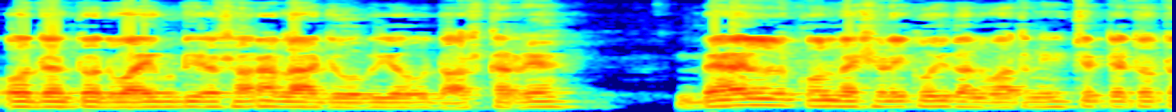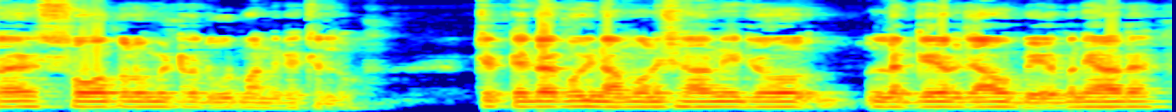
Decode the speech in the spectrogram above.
ਉਸ ਦਿਨ ਤੋਂ ਦਵਾਈ ਬੂਟੀ ਦਾ ਸਾਰਾ ਇਲਾਜ ਜੋ ਵੀ ਆ, ਉਹ ਦਾਸ ਕਰ ਰਿਹਾ। ਬਿਲਕੁਲ ਨਸ਼ੇ ਵਾਲੀ ਕੋਈ ਗੱਲਬਾਤ ਨਹੀਂ। ਚਿੱਟੇ ਤੋਂ ਤਾਂ 100 ਕਿਲੋਮੀਟਰ ਦੂਰ ਮੰਨ ਕੇ ਚੱਲੋ। ਚਿੱਟੇ ਦਾ ਕੋਈ ਨਾਮੋ ਨਿਸ਼ਾਨ ਨਹੀਂ, ਜੋ ਲੱਗੇ ਇਲਜ਼ਾਮ ਉਹ ਬੇਬੁਨਿਆਦ ਹੈ।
